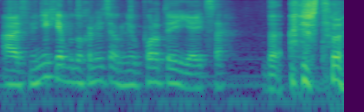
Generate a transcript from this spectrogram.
А в них я буду хранить огнеупоротые яйца. Да. Что?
